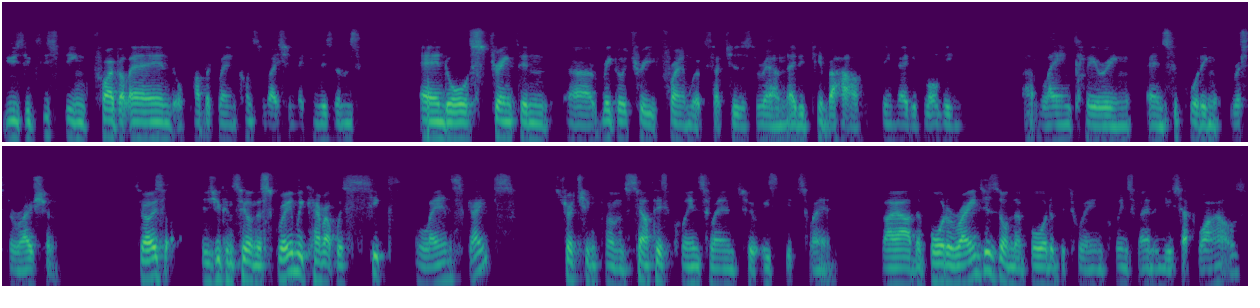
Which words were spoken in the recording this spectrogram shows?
use existing private land or public land conservation mechanisms and or strengthen uh, regulatory frameworks such as around native timber harvesting, native logging, uh, land clearing, and supporting restoration. So as as you can see on the screen, we came up with six landscapes stretching from southeast Queensland to East Gippsland. They are the border ranges on the border between Queensland and New South Wales.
